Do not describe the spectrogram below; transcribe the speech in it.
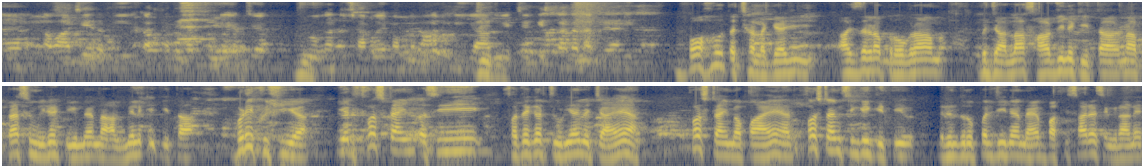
ਆਵਾਜ਼ੇ ਰਫੀ ਅੱਜ ਫਤਿਹਗੜ੍ਹ ਚੂੜੀਆਂ ਚ ਪ੍ਰੋਗਰਾਮ ਚ ਸ਼ਾਮਲ ਹੋਏ ਮੁਹੰਮਦ ਰਫੀ ਦੀ ਯਾਦ ਵਿੱਚ ਕਿਸ ਤਰ੍ਹਾਂ ਦਾ ਲੱਗ ਰਿਹਾ ਜੀ? ਬਹੁਤ ਅੱਛਾ ਲੱਗਿਆ ਜੀ। ਅੱਜ ਦਾ ਜਿਹੜਾ ਪ੍ਰੋਗਰਾਮ ਬਜਾਲਾ ਸਾਹਿਬ ਜੀ ਨੇ ਕੀਤਾ ਨਾ ਪ੍ਰੈਸ ਮੀਡੀਆ ਟੀਮ ਨੇ ਨਾਲ ਮਿਲ ਕੇ ਕੀਤਾ ਬੜੀ ਖੁਸ਼ੀ ਆ ਕਿ ਇਹ ਫਸਟ ਟਾਈਮ ਅਸੀਂ ਫਤਿਹਗੜ੍ਹ ਚੂੜੀਆਂ ਵਿੱਚ ਆਏ ਆ ਫਸਟ ਟਾਈਮ ਆਪਾਂ ਆਏ ਆ ਫਸਟ ਟਾਈਮ ਸਿੰਗਿੰਗ ਕੀਤੀ। ਨਰਿੰਦਰ ਉਪਲ ਜੀ ਨੇ ਮੈਂ ਬਾਕੀ ਸਾਰੇ ਸਿੰਗਰਾਂ ਨੇ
